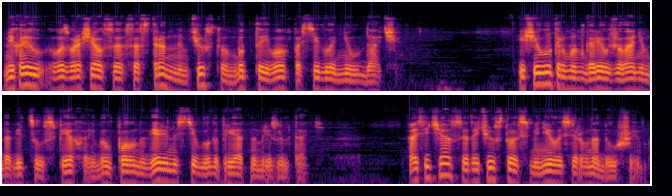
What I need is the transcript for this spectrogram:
Михаил возвращался со странным чувством, будто его постигла неудача. Еще утром он горел желанием добиться успеха и был полон уверенности в благоприятном результате. А сейчас это чувство сменилось равнодушием –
